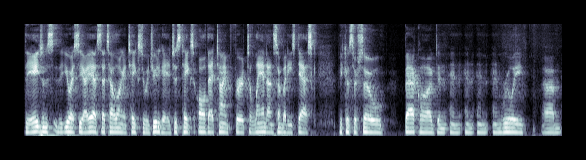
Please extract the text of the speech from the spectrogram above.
the agents, the USCIS, that's how long it takes to adjudicate. It just takes all that time for it to land on somebody's desk because they're so backlogged and and and and, and really um,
